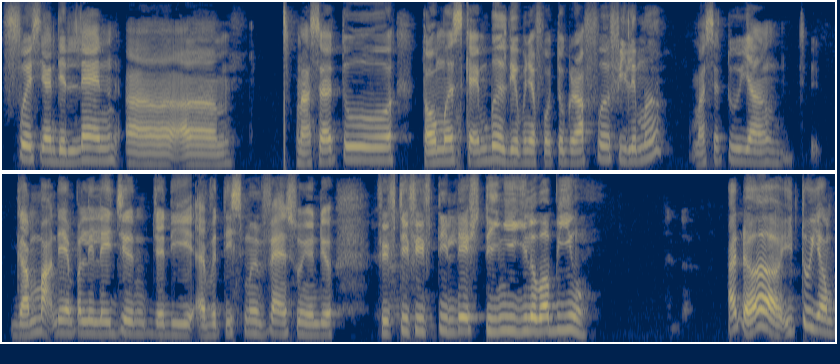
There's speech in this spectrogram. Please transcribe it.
first yang dia land uh, um, masa tu Thomas Campbell dia punya photographer filmer masa tu yang gambar dia yang paling legend jadi advertisement van so yang dia 50-50 lash tinggi gila babi tu. Ada. Itu yang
